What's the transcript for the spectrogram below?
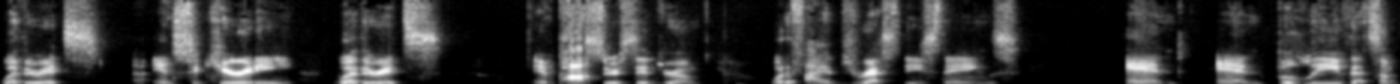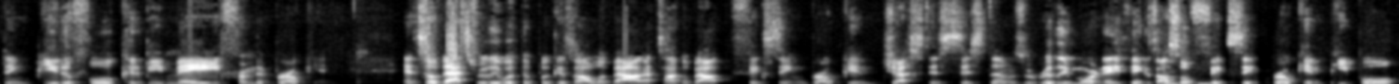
whether it's uh, insecurity, whether it's imposter syndrome? What if I address these things and and believe that something beautiful could be made from the broken? And so that's really what the book is all about. I talk about fixing broken justice systems, but really more than anything, it's also mm-hmm. fixing broken people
